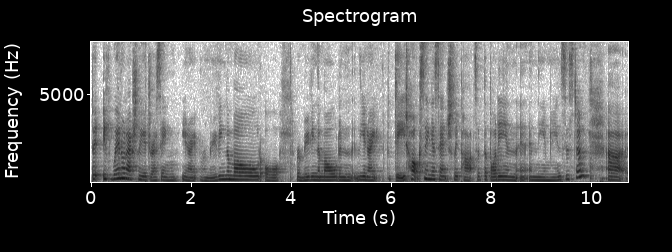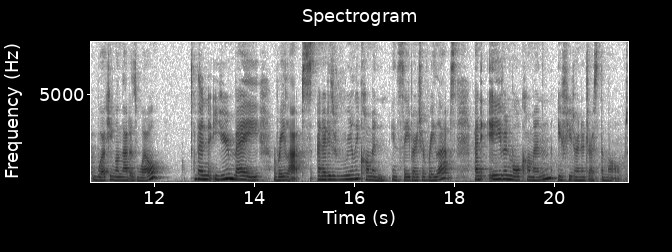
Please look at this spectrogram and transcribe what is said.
but if we're not actually addressing, you know, removing the mold or removing the mold and, you know, detoxing essentially parts of the body and, and the immune system, uh, working on that as well, then you may relapse. And it is really common in SIBO to relapse, and even more common if you don't address the mold.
